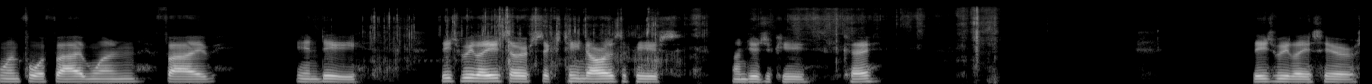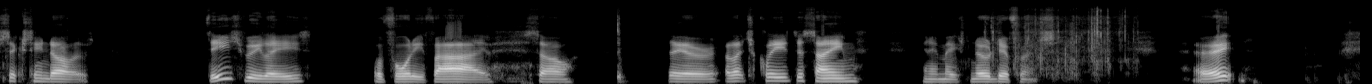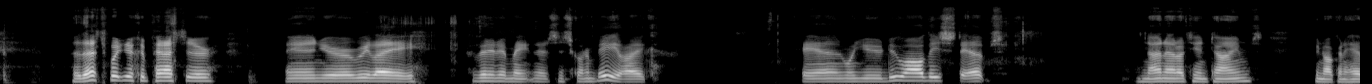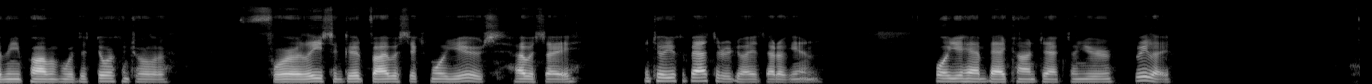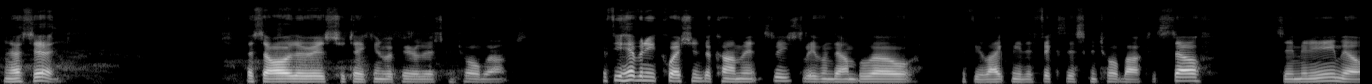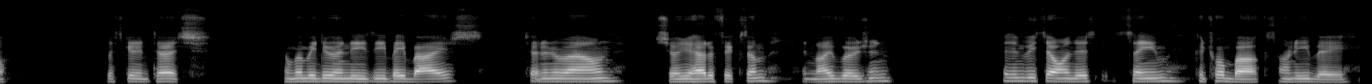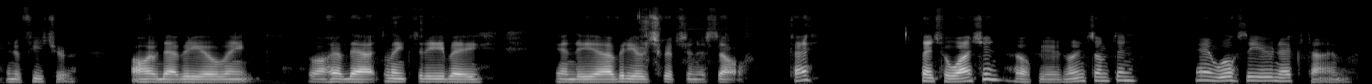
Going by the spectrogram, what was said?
PB14515ND. These relays are $16 a piece on DigiKey, okay? These relays here, are $16. These relays are 45 So they're electrically the same and it makes no difference. Alright? So that's what your capacitor and your relay preventative maintenance is going to be like. And when you do all these steps, 9 out of 10 times, you're not going to have any problem with this door controller for at least a good five or six more years, I would say, until your capacitor dries out again, or you have bad contacts on your relay. And that's it. That's all there is to take and repair this control box. If you have any questions or comments, please leave them down below. If you'd like me to fix this control box itself, send me an email. Let's get in touch. I'm going to be doing these eBay buys, turning around, show you how to fix them in live version, and then be selling this same control box on eBay in the future. I'll have that video link. I'll have that link to the eBay in the uh, video description itself. Okay? Thanks for watching. I hope you learned something, and we'll see you next time.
